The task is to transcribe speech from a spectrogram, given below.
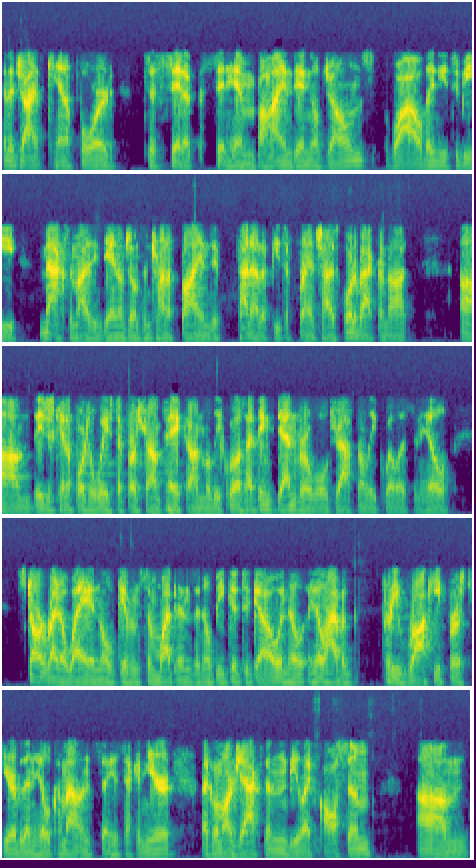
and the Giants can't afford to sit sit him behind Daniel Jones while they need to be maximizing Daniel Jones and trying to find find out if he's a franchise quarterback or not. Um, they just can't afford to waste a first round pick on Malik Willis. I think Denver will draft Malik Willis and he'll start right away and they'll give him some weapons and he'll be good to go and he'll he'll have a pretty rocky first year, but then he'll come out and say his second year like Lamar Jackson and be like awesome. Um,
